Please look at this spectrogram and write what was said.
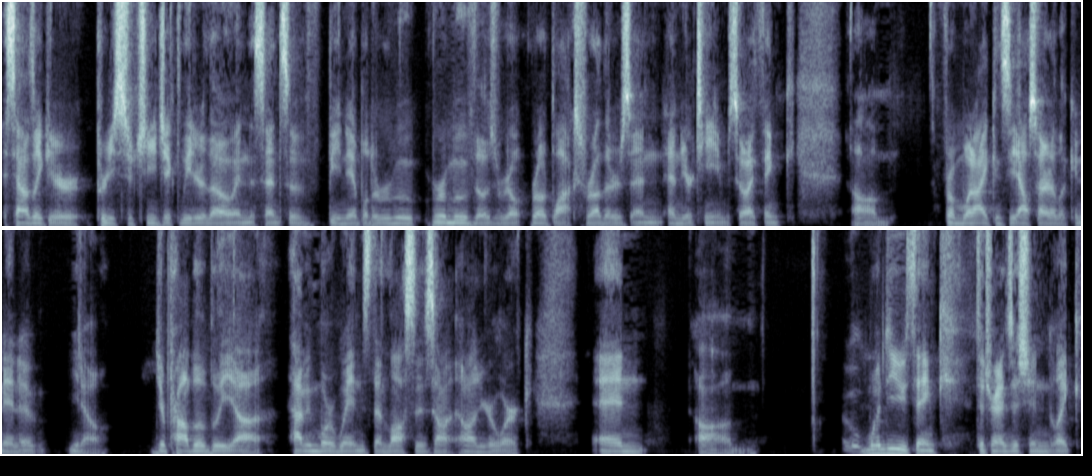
it sounds like you're a pretty strategic leader though in the sense of being able to remove remove those roadblocks for others and and your team. So i think um, from what i can see outsider looking in uh, you know you're probably uh, having more wins than losses on, on your work. And um, what do you think to transition like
